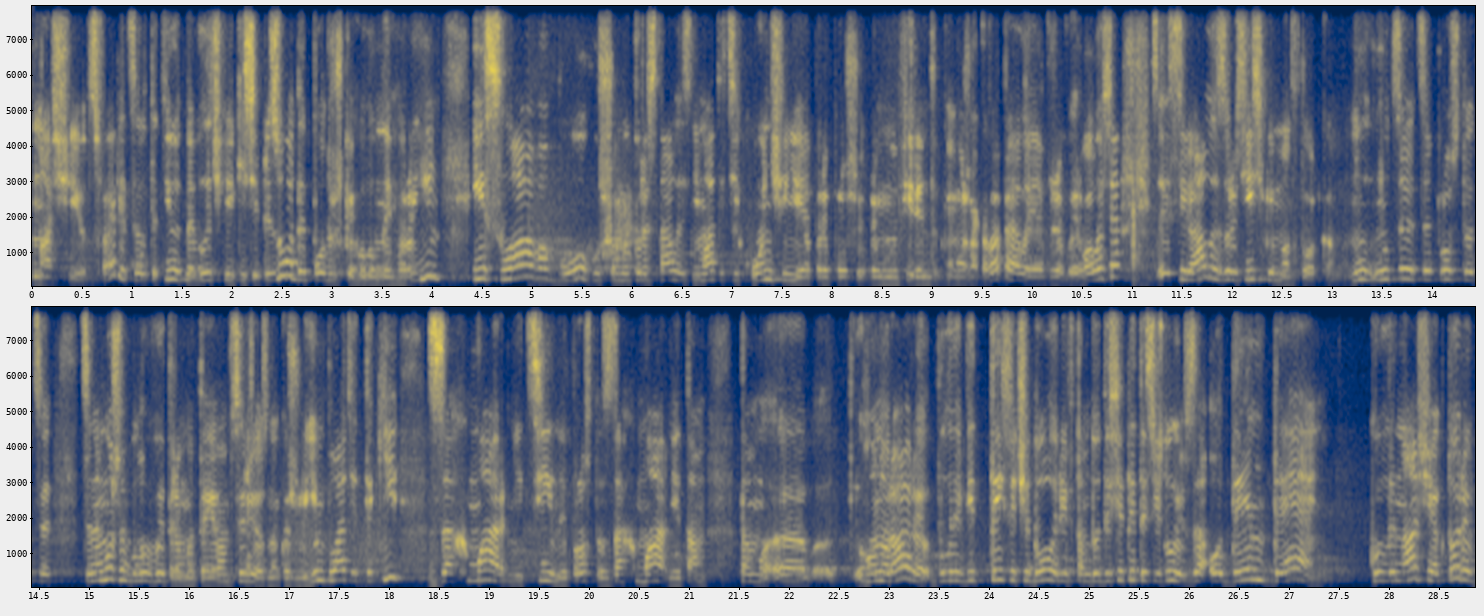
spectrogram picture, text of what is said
в, нашій от сфері, це от такі от невеличкі якісь епізоди, подружки головних героїнь. І слава Богу, що ми перестали знімати ці кончені. Я перепрошую в прямому ефірі не так не можна казати, але я вже вирвалася. Е, Серіали з російськими акторками. Ну ну це, це просто це, це не можна було витримати. Я вам серйозно кажу. Їм платять такі захмарні ціни, просто захмарні. Там там е, гонорари були від тисячі доларів там до 10 тисяч доларів за один день, коли наші актори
